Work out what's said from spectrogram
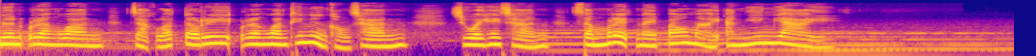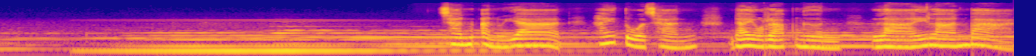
เงินรางวัลจากลอตเตอรี่รางวัลที่หนึ่งของฉัน ช่วยให้ฉันสำเร็จในเป้าหมายอันยิ่งใหญ่ฉันอนุญาตให้ตัวฉันได้รับเงินหลายล้านบาท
